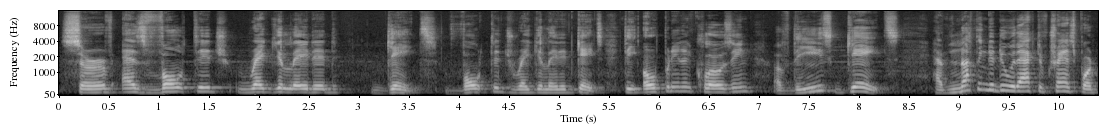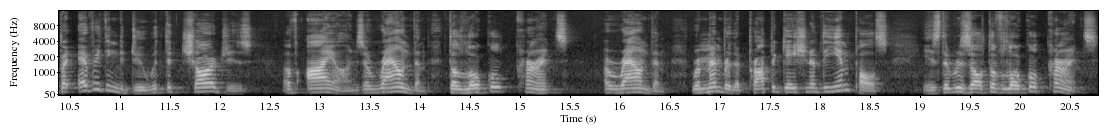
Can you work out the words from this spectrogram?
serve as voltage regulated gates. Voltage regulated gates. The opening and closing of these gates have nothing to do with active transport, but everything to do with the charges of ions around them, the local currents around them. Remember, the propagation of the impulse is the result of local currents.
